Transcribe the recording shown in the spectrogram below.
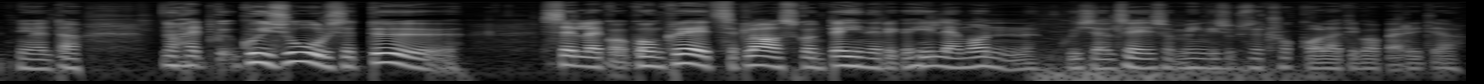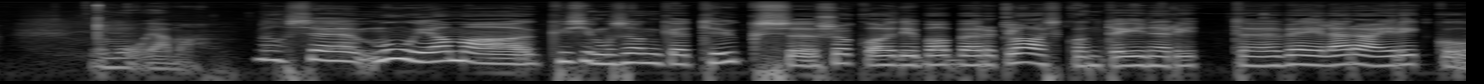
et nii-öelda noh, et kui suur see töö selle konkreetse klaaskonteineriga hiljem on, kui seal sees on mingisugused šokolaadipaberid ja, ja muu jama? noh, see muu jama küsimus ongi, et üks šokolaadipaber klaaskonteinerit äh, veel ära ei riku,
